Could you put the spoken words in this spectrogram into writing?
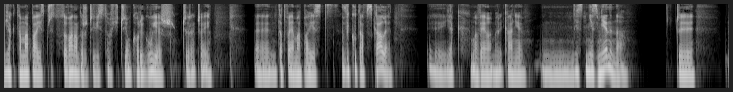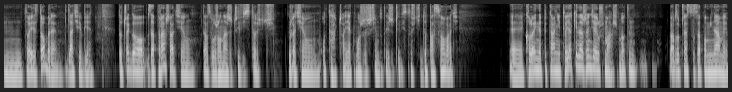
jak ta mapa jest przystosowana do rzeczywistości, czy ją korygujesz, czy raczej ta Twoja mapa jest wykuta w skale, jak mawiają Amerykanie, mm, jest niezmienna. Czy mm, to jest dobre dla Ciebie? Do czego zaprasza Cię ta złożona rzeczywistość, która Cię otacza? Jak możesz się do tej rzeczywistości dopasować? Kolejne pytanie to, jakie narzędzia już masz? My o tym bardzo często zapominamy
